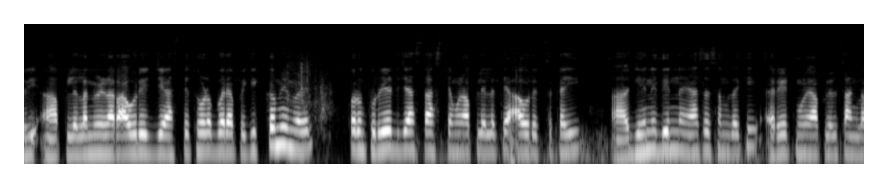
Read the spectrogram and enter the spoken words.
रि- आपल्याला मिळणार आवरेज जे असते थोडं बऱ्यापैकी कमी मिळेल. परंतु रेट जास्त असल्यामुळे आपल्याला त्या आवरेजचं काही घेणे देणं नाही. असं समजा की रेटमुळे आपल्याला चांगला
